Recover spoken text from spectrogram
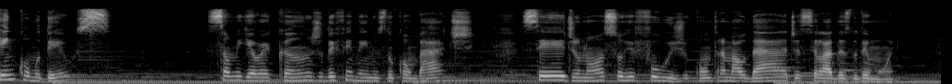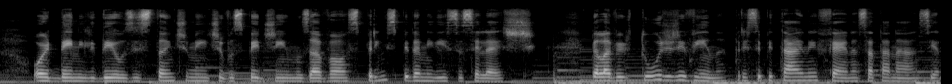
Quem como Deus? São Miguel Arcanjo, defendei-nos no combate. Sede o nosso refúgio contra a maldade e as ciladas do demônio. Ordene-lhe Deus, instantemente vos pedimos, a vós, príncipe da milícia celeste, pela virtude divina, precipitai no inferno a Satanás e a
